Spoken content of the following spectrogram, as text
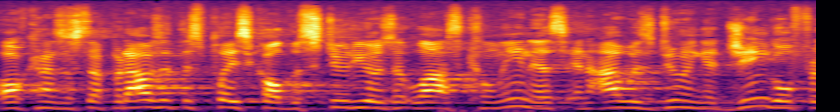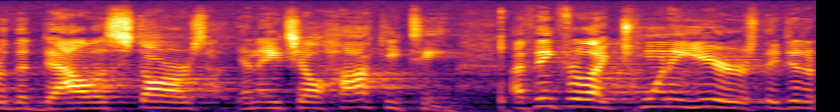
all kinds of stuff. But I was at this place called the Studios at Las Colinas, and I was doing a jingle for the Dallas Stars NHL hockey team. I think for like 20 years, they did a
